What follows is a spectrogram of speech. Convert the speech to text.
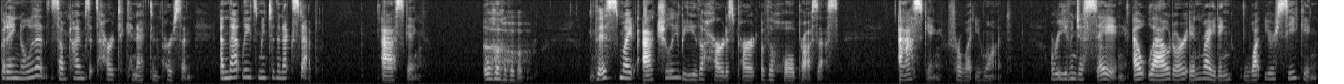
But I know that sometimes it's hard to connect in person, and that leads me to the next step asking. Oh, this might actually be the hardest part of the whole process asking for what you want, or even just saying out loud or in writing what you're seeking.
